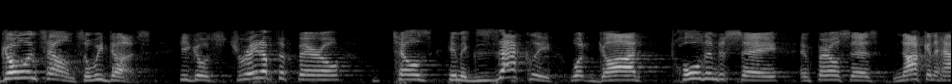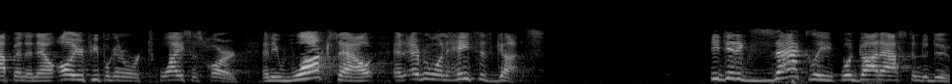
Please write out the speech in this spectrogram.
Go and tell them. So he does. He goes straight up to Pharaoh, tells him exactly what God told him to say, and Pharaoh says, Not going to happen, and now all your people are going to work twice as hard. And he walks out, and everyone hates his guts. He did exactly what God asked him to do.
